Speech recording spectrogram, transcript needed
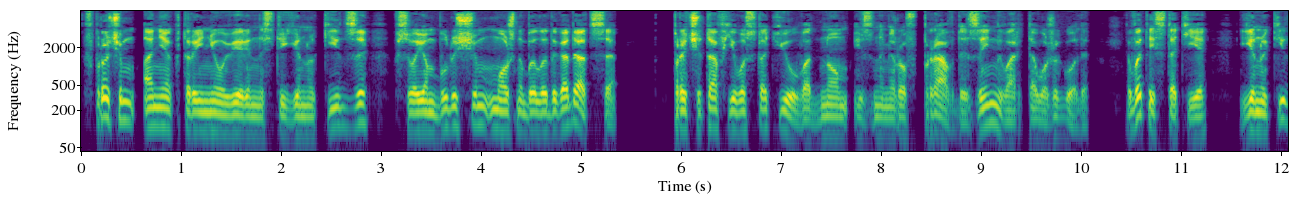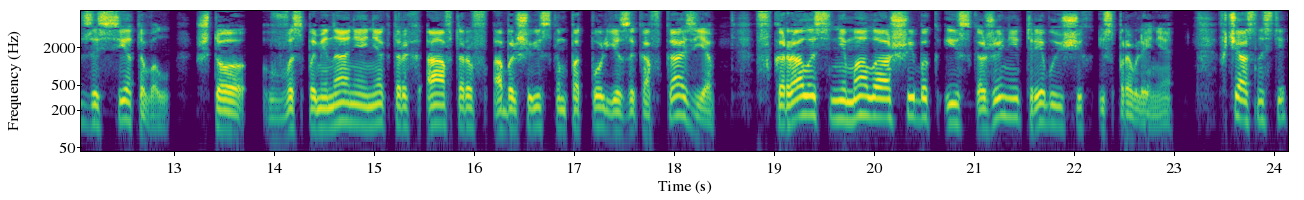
Впрочем, о некоторой неуверенности Янукидзе в своем будущем можно было догадаться, прочитав его статью в одном из номеров «Правды» за январь того же года. В этой статье Янукидзе сетовал, что в воспоминания некоторых авторов о большевистском подполье Закавказья вкралось немало ошибок и искажений, требующих исправления. В частности,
